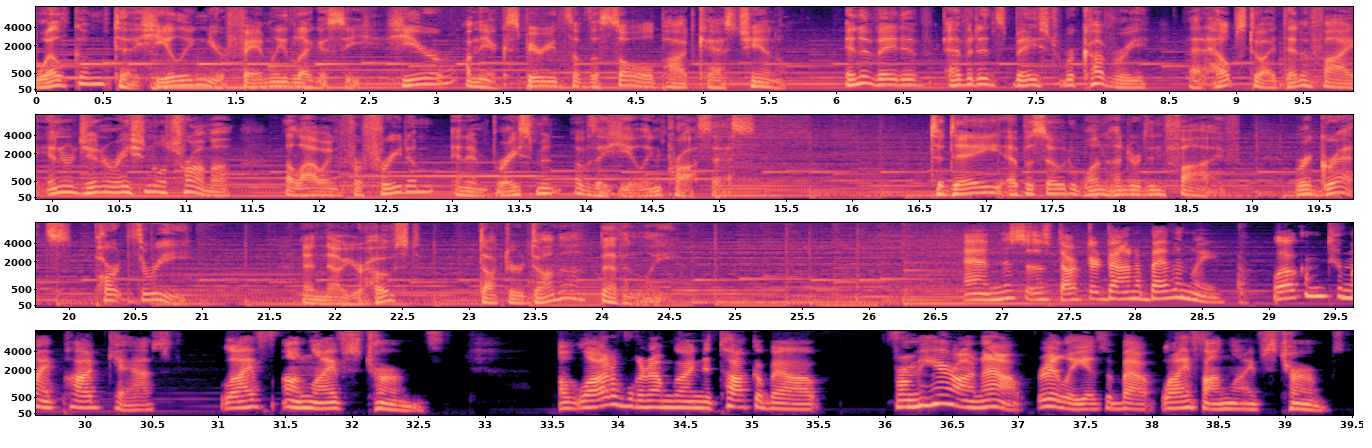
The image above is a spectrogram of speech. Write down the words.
Welcome to Healing Your Family Legacy here on the Experience of the Soul podcast channel. Innovative, evidence based recovery that helps to identify intergenerational trauma, allowing for freedom and embracement of the healing process. Today, episode 105 Regrets, Part 3. And now, your host, Dr. Donna Bevan-Lee. And this is Dr. Donna Bevan-Lee. Welcome to my podcast, Life on Life's Terms. A lot of what I'm going to talk about from here on out really is about life on life's terms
